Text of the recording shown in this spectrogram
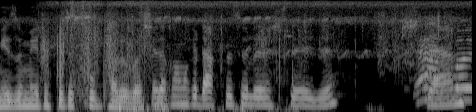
মেজো মেয়েটা খেতে খুব ভালোবাসে। দেখো আমাকে ডাকতে চলে এসছে এই যে। বানাই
